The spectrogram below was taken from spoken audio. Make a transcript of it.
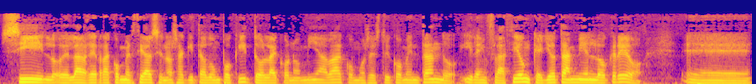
si lo de la guerra comercial se nos ha quitado un poquito, la economía va, como os estoy comentando, y la inflación, que yo también lo creo, eh,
